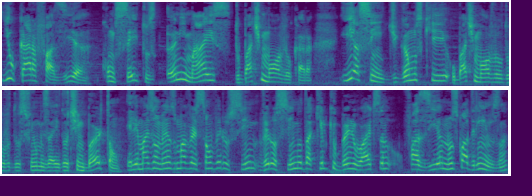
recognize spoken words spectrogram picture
E o cara fazia conceitos animais do Batmóvel, cara. E assim, digamos que o Batmóvel do- dos filmes aí do Tim Burton, ele é mais ou menos uma versão verossímil, verossímil daquilo que o Bernie Wrightson fazia nos quadrinhos, né?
